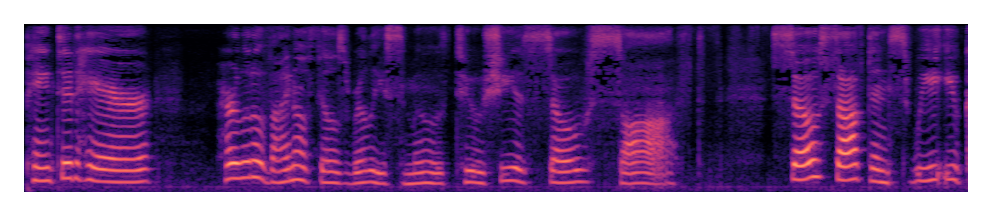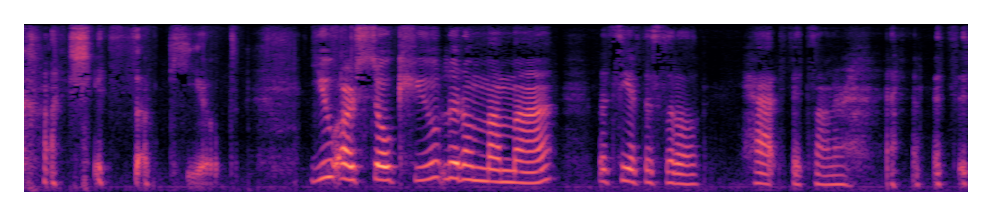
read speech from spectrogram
painted hair. Her little vinyl feels really smooth too. She is so soft. So soft and sweet, you guys. She's so cute. You are so cute, little mama. Let's see if this little hat fits on her this is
